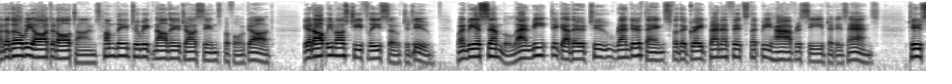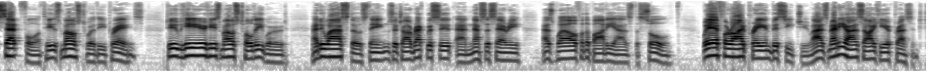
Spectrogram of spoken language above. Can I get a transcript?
And although we ought at all times humbly to acknowledge our sins before God, yet ought we most chiefly so to do, when we assemble and meet together to render thanks for the great benefits that we have received at his hands, to set forth his most worthy praise, to hear his most holy word, and to ask those things which are requisite and necessary, as well for the body as the soul. Wherefore I pray and beseech you, as many as are here present,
